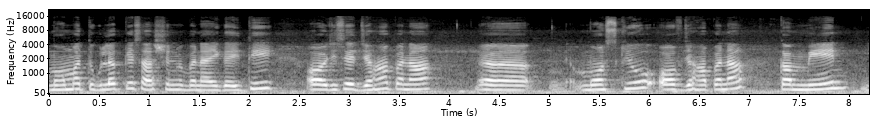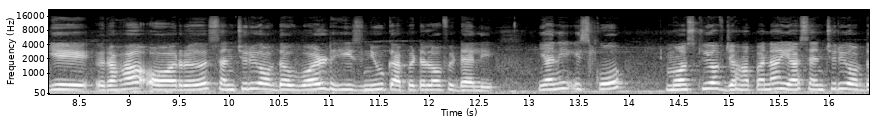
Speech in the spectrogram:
मोहम्मद तुगलक के शासन में बनाई गई थी और जिसे जहाँ पना मॉस्क्यू ऑफ़ जहाँ पना का मेन ये रहा और century of the world he is new capital of Delhi यानी इसको मॉस्क्यू ऑफ़ जहाँ पना या सेंचुरी ऑफ़ द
